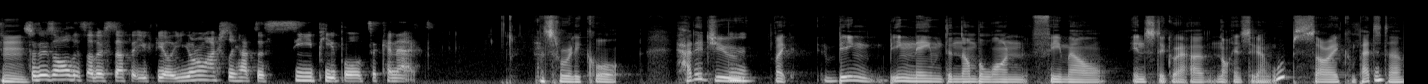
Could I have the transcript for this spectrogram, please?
Hmm. So there's all this other stuff that you feel. You don't actually have to see people to connect. That's really cool. How did you mm. like? Being being named the number one female Instagram, uh, not Instagram. Oops, sorry, competitor.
